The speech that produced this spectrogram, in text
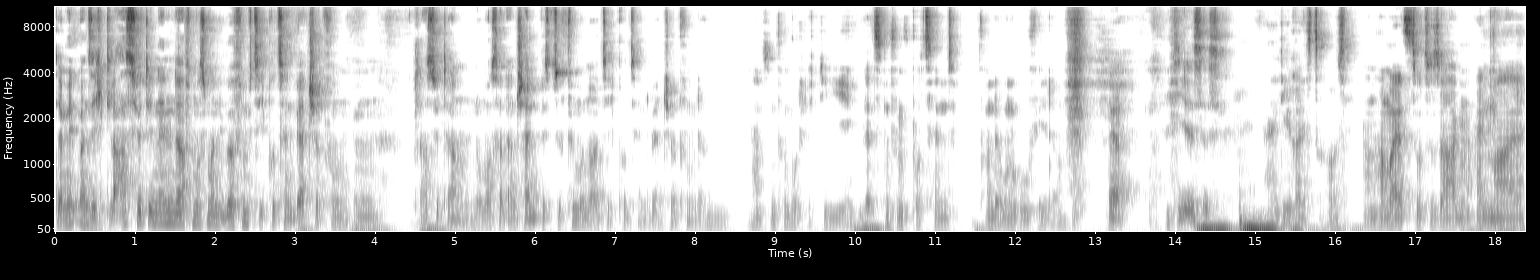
Damit man sich Glashütte nennen darf, muss man über 50% Wertschöpfung in Glashütte haben. Nomos hat anscheinend bis zu 95% Wertschöpfung da. Das sind vermutlich die letzten 5% von der Unruhfeder. Ja, die ist es. Ja, Die reißt raus. Dann haben wir jetzt sozusagen einmal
